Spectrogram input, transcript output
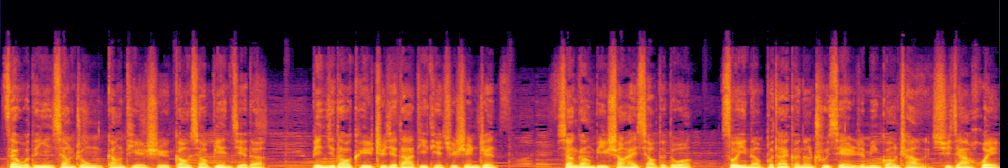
在我的印象中，港铁是高效便捷的，便捷到可以直接搭地铁去深圳。香港比上海小得多，所以呢，不太可能出现人民广场、徐家汇、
